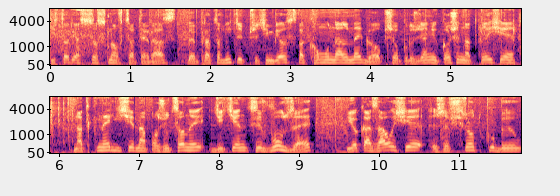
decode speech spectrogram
Historia z Sosnowca teraz. E, Pracownicy przedsiębiorstwa komunalnego przy opróżnianiu koszy natknęli się, natknęli się na porzucony dziecięcy wózek i okazało się, że w środku był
